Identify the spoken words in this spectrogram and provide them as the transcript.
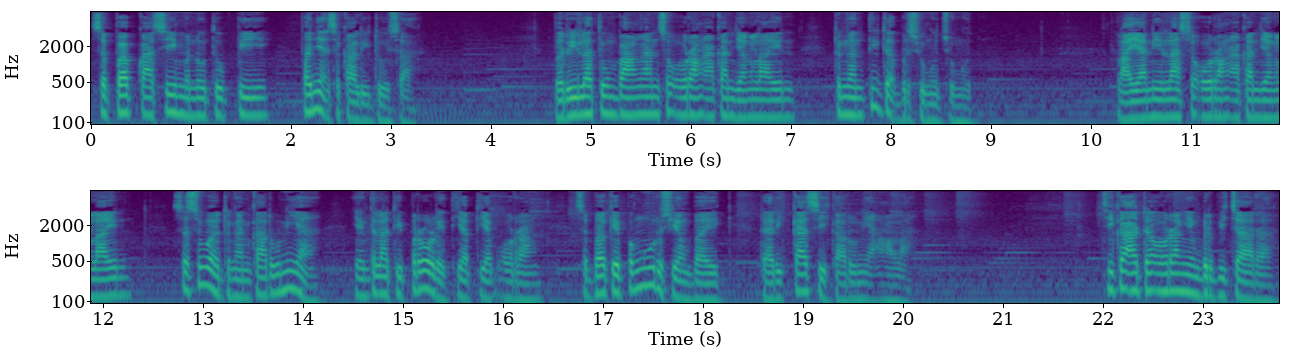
Sebab kasih menutupi banyak sekali dosa. Berilah tumpangan seorang akan yang lain dengan tidak bersungut-sungut. Layanilah seorang akan yang lain sesuai dengan karunia yang telah diperoleh tiap-tiap orang sebagai pengurus yang baik dari kasih karunia Allah. Jika ada orang yang berbicara,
